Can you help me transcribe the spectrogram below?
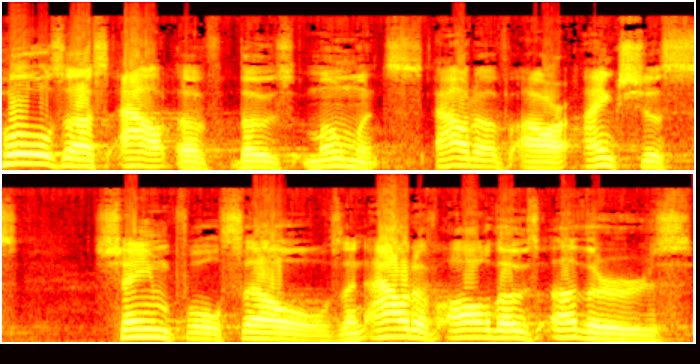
pulls us out of those moments, out of our anxious, shameful selves, and out of all those others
